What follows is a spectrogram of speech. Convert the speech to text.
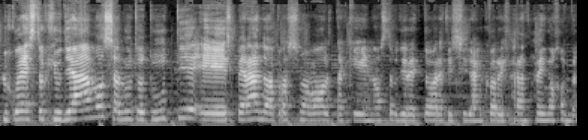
Su questo chiudiamo, saluto tutti e sperando la prossima volta che il nostro direttore decida ancora di far andare in onda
